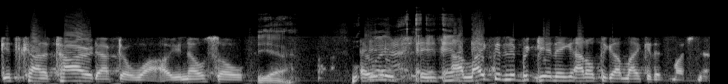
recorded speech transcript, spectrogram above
gets kind of tired after a while, you know. So yeah, it's, it's, I liked it in the beginning. I don't think I like it as much now.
